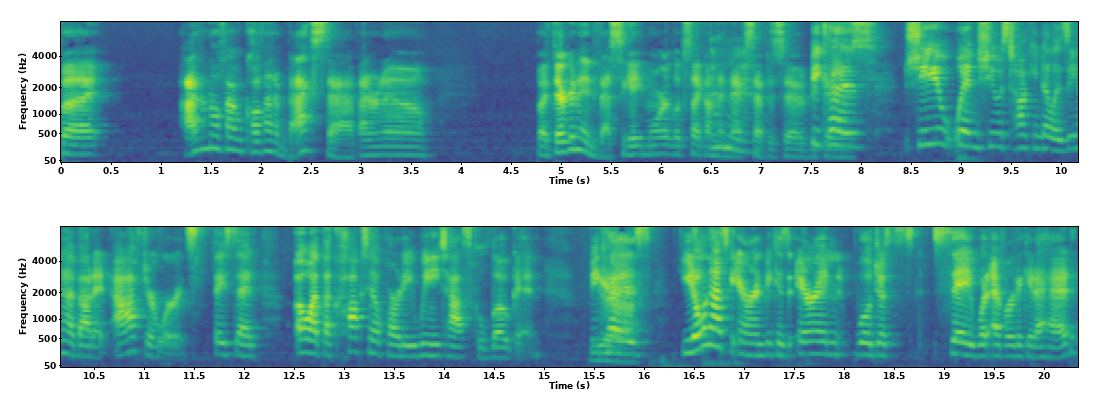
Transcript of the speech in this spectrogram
But I don't know if I would call that a backstab. I don't know. But they're going to investigate more, it looks like, on the next episode. Mm-hmm. because she when she was talking to Lesina about it afterwards, they said, "Oh, at the cocktail party, we need to ask Logan because you don't ask Aaron because Aaron will just say whatever to get ahead."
